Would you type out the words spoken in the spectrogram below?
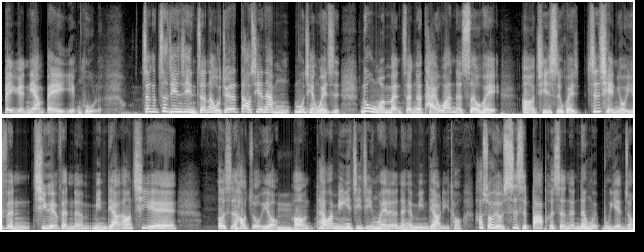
被原谅、被掩护了。这个这件事情真的，我觉得到现在目前为止，论文们整个台湾的社会，呃，其实回之前有一份七月份的民调，然后七月。二十号左右，好，台湾民意基金会的那个民调里头，他说有四十八 percent 人认为不严重。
